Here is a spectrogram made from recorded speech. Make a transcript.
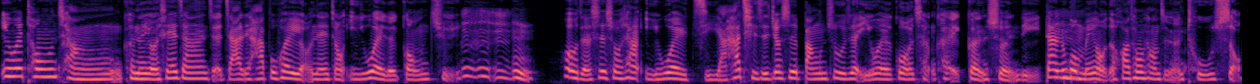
因为通常可能有些障碍者家里他不会有那种移位的工具。嗯嗯嗯嗯。或者是说像移位机啊，它其实就是帮助这移位过程可以更顺利。但如果没有的话，嗯、通常只能徒手。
